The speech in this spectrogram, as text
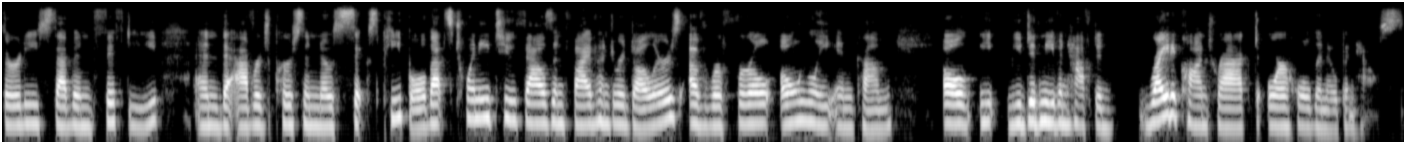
3750 and the average person knows six people, that's $22,500 of referral only income. All you, you didn't even have to write a contract or hold an open house.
